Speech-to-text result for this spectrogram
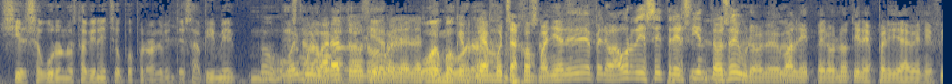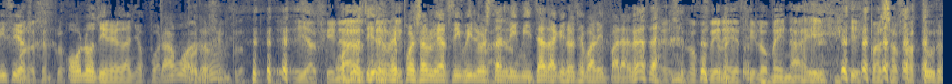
Si el seguro no está bien hecho, pues probablemente esa pyme mm, No, o es muy barato, ¿no? El, el o truco que emplean muchas O compañías, eh, pero ahorrese 300 euros, eh, vale, pero no tienes pérdida de beneficios. Por ejemplo. O no tienes daños por agua, Por ¿no? ejemplo. Eh, Y al o final... no tienes responsabilidad civil o es tan limitada que no te vale para nada. Eso, luego viene Filomena y, y pasa factura.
